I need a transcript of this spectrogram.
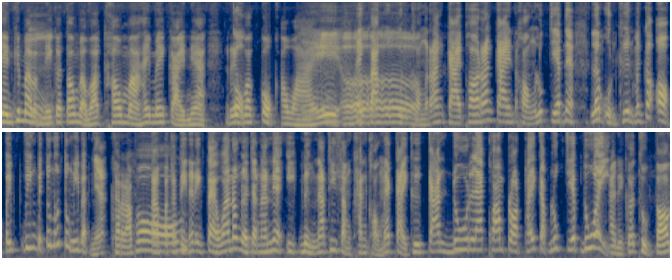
ย็นๆขึ้นมาแบบนี้ก็ต้องแบบว่าเข้ามาให้แม่ไก่เนี่ย เรียกว่ากกเอาไว้ให้ความอบอุ่นของร่างกาย พอร่างกายของลูกเจี๊ยบเนี่ยเริ่มอุ่นขึ้นมันก็ออกไปวิ่งไปตรงนู้นตรงนี้แบบเนี้ยครับพ่อตามปกตินั่นเองแต่ว่านอกเหนือจากนั้นเนี่ยอีกหนึ่งหน้าที่สำคัญของแม่ไก่คือการดูแลความปลอดภัยกับลูกเจี๊ยบด้วย อันนี้ก็ถูกต้อง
